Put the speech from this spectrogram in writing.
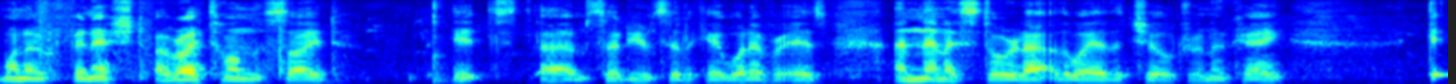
when I've finished. I write on the side it's um, sodium silicate, whatever it is, and then I store it out of the way of the children. Okay, it,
